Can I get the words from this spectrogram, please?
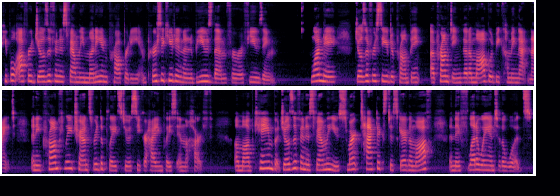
People offered Joseph and his family money and property and persecuted and abused them for refusing. One day, Joseph received a prompting, a prompting that a mob would be coming that night, and he promptly transferred the plates to a secret hiding place in the hearth. A mob came, but Joseph and his family used smart tactics to scare them off, and they fled away into the woods.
